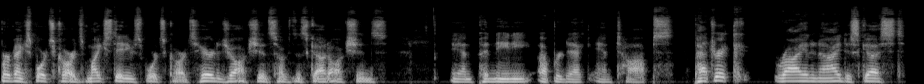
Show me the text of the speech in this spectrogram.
Burbank Sports Cards, Mike Stadium Sports Cards, Heritage Auctions, Huggins and Scott Auctions, and Panini Upper Deck and Topps. Patrick, Ryan, and I discussed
